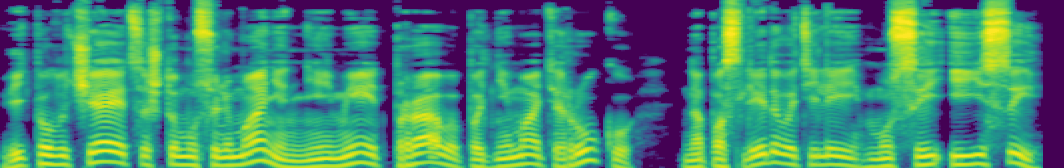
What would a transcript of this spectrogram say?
Ведь получается, что мусульманин не имеет права поднимать руку на последователей Мусы и Исы,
